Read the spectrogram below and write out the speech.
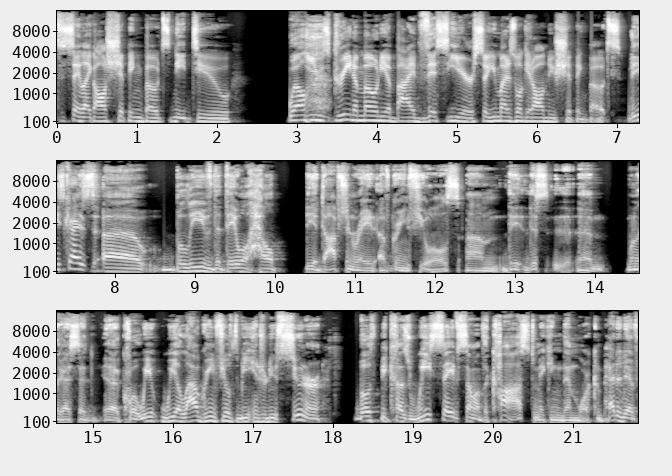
to say like all shipping boats need to Well, use green ammonia by this year, so you might as well get all new shipping boats. these guys uh, believe that they will help the adoption rate of green fuels. Um, the, this um, one of the guys said, uh, "quote We we allow green fuels to be introduced sooner, both because we save some of the cost, making them more competitive,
